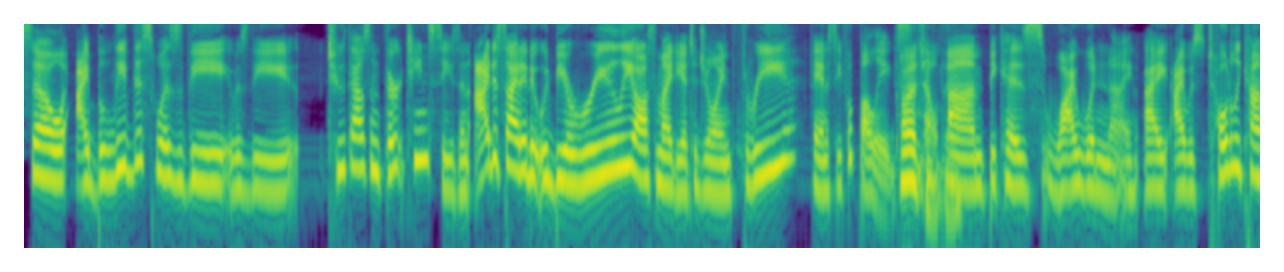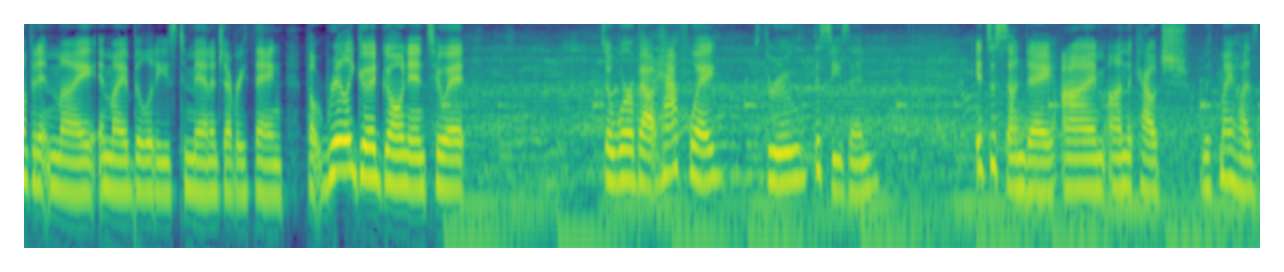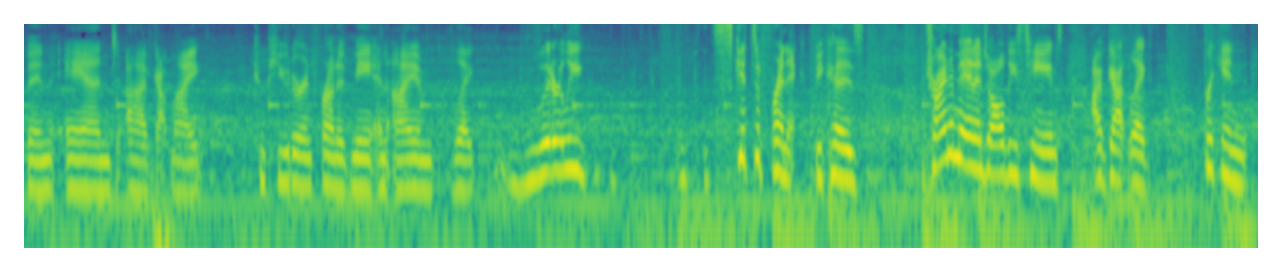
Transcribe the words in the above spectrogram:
So I believe this was the it was the 2013 season. I decided it would be a really awesome idea to join three fantasy football leagues. Oh, that's healthy. Um, because why wouldn't I? I? I was totally confident in my in my abilities to manage everything. Felt really good going into it. So we're about halfway through the season. It's a Sunday. I'm on the couch with my husband, and I've got my computer in front of me, and I am like literally schizophrenic because I'm trying to manage all these teams. I've got like freaking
